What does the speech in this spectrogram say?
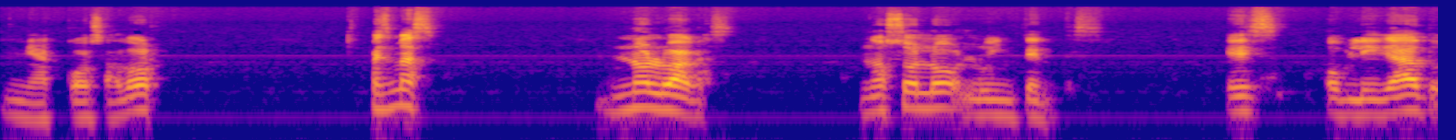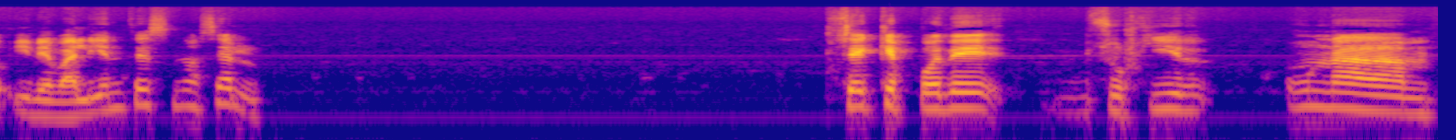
ni acosador. Es más, no lo hagas. No solo lo intentes. Es obligado y de valientes no hacerlo. Sé que puede surgir una,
